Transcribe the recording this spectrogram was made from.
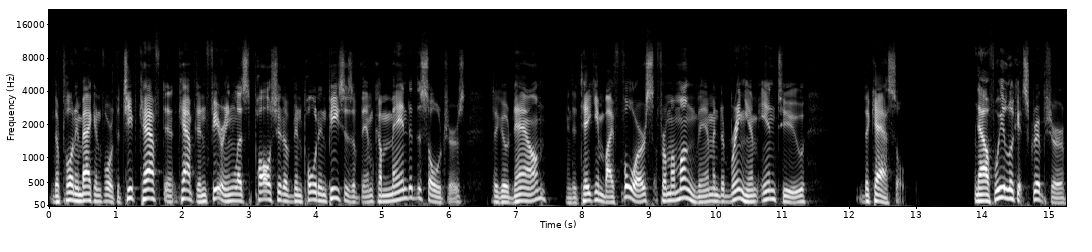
They're pulling him back and forth. The chief captain, captain, fearing lest Paul should have been pulled in pieces of them, commanded the soldiers to go down and to take him by force from among them and to bring him into the castle. Now, if we look at Scripture,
